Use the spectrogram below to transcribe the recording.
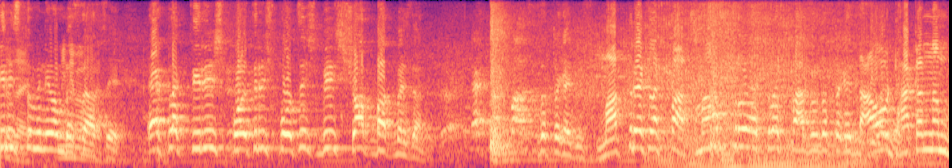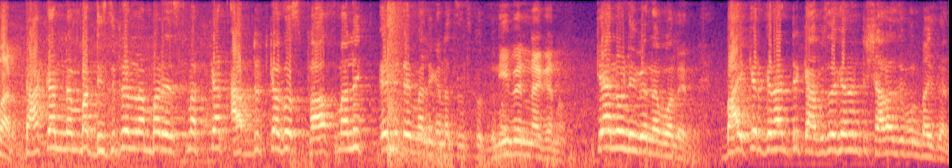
তিরিশ তো মিনিমাম বেচা আছে। এক লাখ তিরিশ পঁয়ত্রিশ পঁচিশ বিশ সব বাদ ভাইজান মাত্র এক লাখ পাঁচ। মাত্র এক লাখ পাঁচ হাজার তাও ঢাকার নাম্বার। ঢাকার number digital number smart card update কাগজ ফার্স্ট মালিক এনি টাইম মালিকানা চেঞ্জ করতে নিবেন না কেন? কেন নিবে না বলেন? বাইকের গ্যারান্টি কাগজের গ্যারান্টি সারা জীবন ভাইজান।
